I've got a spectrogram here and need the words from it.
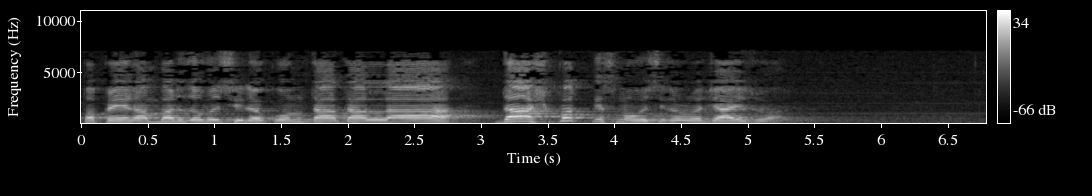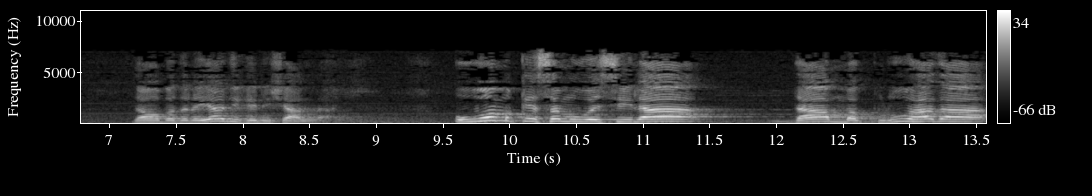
په پیغمبر زو وسیله کوم تا تعالی دا شپږ قسمه وسیله ور جایز و دا بدل یادی کین ان شاء الله اوم قسم وسیله دا مکروه ده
